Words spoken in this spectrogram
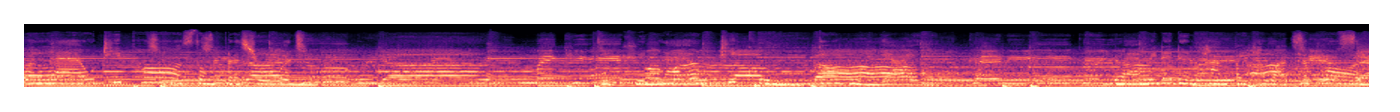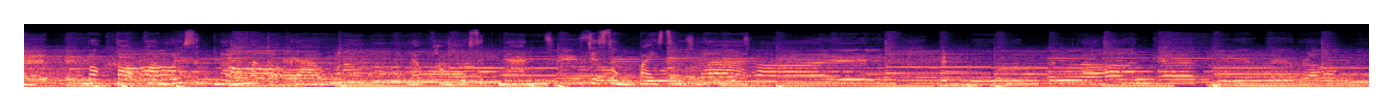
วันแล้วที่พ่อทรงประชวรกี่คืนแล้วที่คุณก็ห่วงใยแม้ไม่ได้เดินทางไปถวายพระพรบอกต่อความรู้สึกนั้นมากับเรา แล้วความรู้สึกนั้นจะส่งไปสู่ชาติเป็นหมื่นเป็นล้านแค่เพียงให้เรามี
